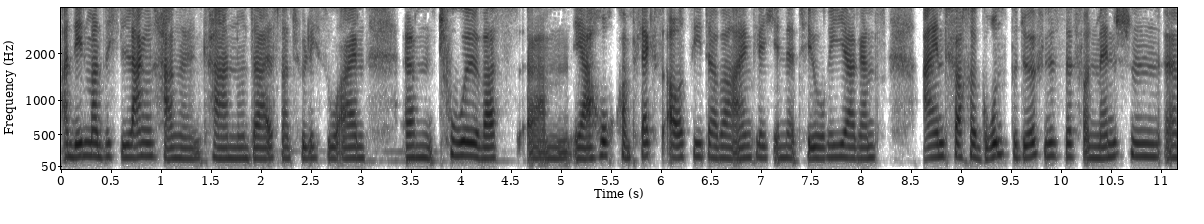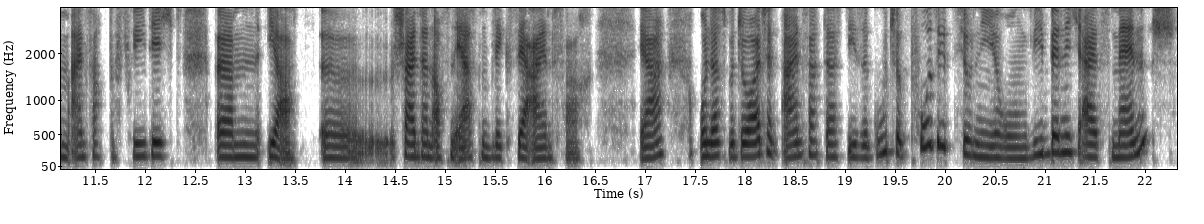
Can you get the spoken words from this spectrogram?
an denen man sich langhangeln kann. Und da ist natürlich so ein ähm, Tool, was ähm, ja hochkomplex aussieht, aber eigentlich in der Theorie ja ganz einfach einfache Grundbedürfnisse von Menschen ähm, einfach befriedigt, ähm, ja, äh, scheint dann auf den ersten Blick sehr einfach. Ja, und das bedeutet einfach, dass diese gute Positionierung, wie bin ich als Mensch,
